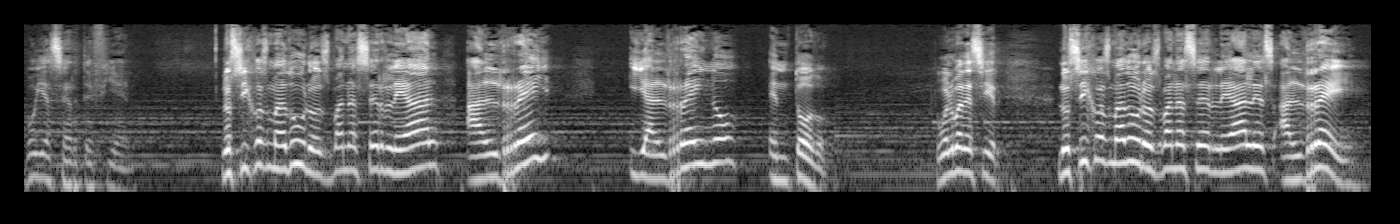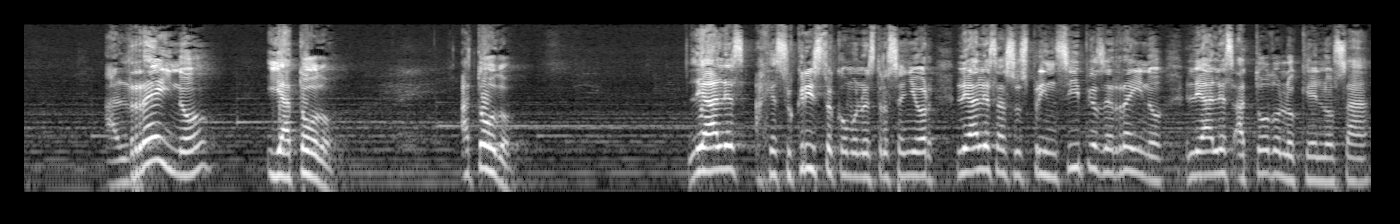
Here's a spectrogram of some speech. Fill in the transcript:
Voy a serte fiel. Los hijos maduros van a ser leal al rey y al reino en todo. Vuelvo a decir, los hijos maduros van a ser leales al rey, al reino y a todo. A todo leales a Jesucristo como nuestro Señor, leales a sus principios de reino, leales a todo lo que Él nos ha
